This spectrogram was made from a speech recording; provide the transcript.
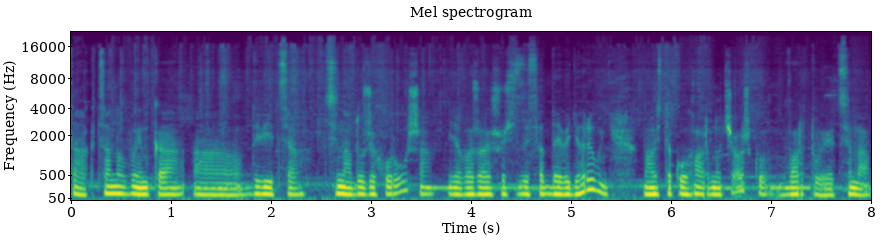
Так, ця новинка, дивіться, ціна дуже хороша. Я вважаю, що 69 гривень на ось таку гарну чашку вартує ціна.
